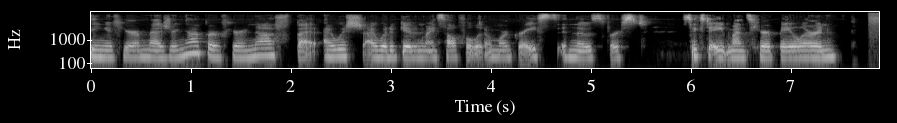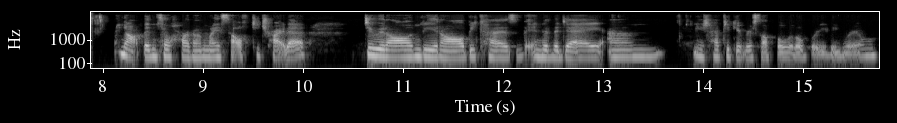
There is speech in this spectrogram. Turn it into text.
seeing if you're measuring up or if you're enough. But I wish I would have given myself a little more grace in those first six to eight months here at Baylor and not been so hard on myself to try to do it all and be it all because at the end of the day, um, you just have to give yourself a little breathing room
